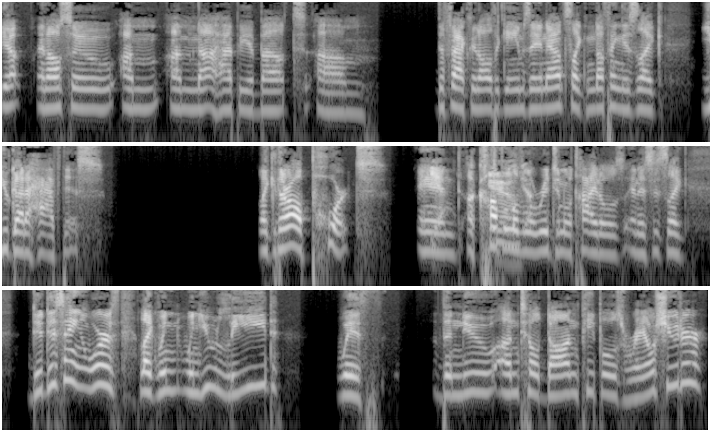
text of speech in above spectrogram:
Yep, and also I'm I'm not happy about um, the fact that all the games they announced, like nothing is like you got to have this. Like they're all ports and a couple Yeah. of original titles, and it's just like, dude, this ain't worth like when when you lead with the new Until Dawn People's Rail Shooter.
